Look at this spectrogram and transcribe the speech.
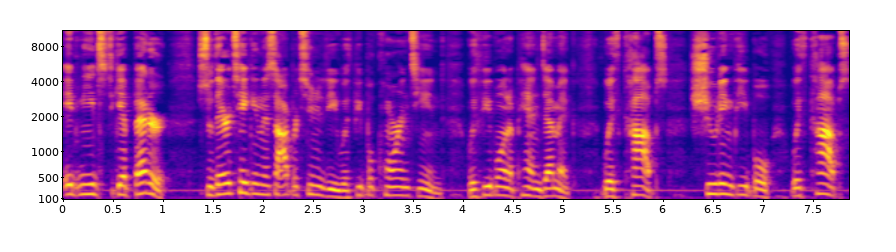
It needs to get better. So they're taking this opportunity with people quarantined, with people in a pandemic, with cops shooting people, with cops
